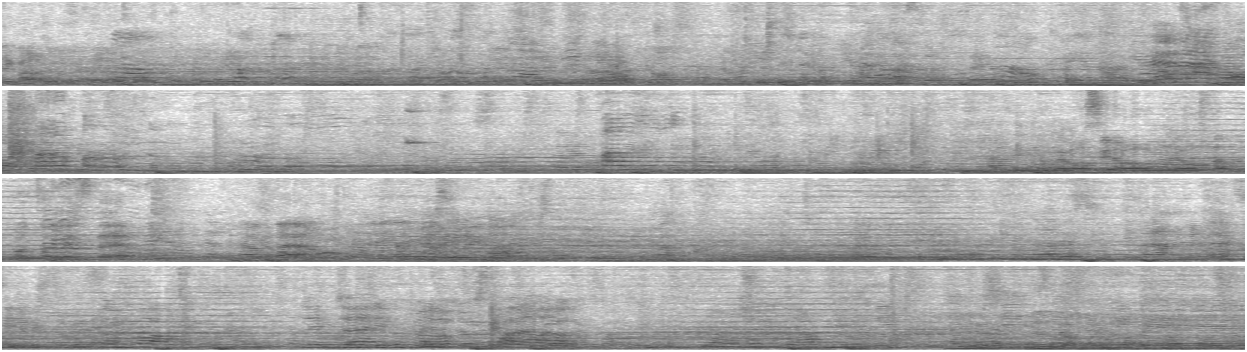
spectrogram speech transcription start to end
Prima la Come posso io devo stare per forza all'esterno. Sì, visto che sono un po' leggeri come l'ho sparato. 不要害怕没有你在我心里才有意义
